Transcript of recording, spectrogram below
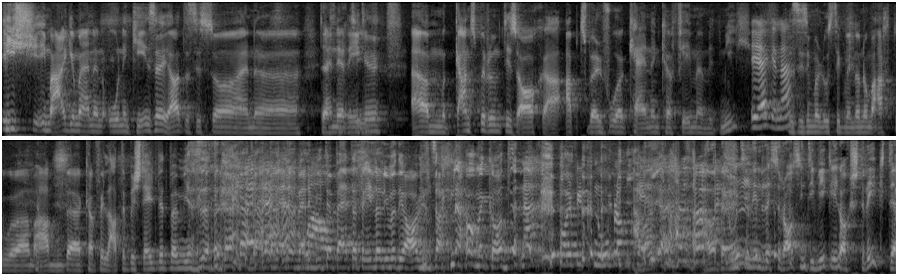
Fisch im Allgemeinen ohne Käse, ja, das ist so eine, eine Regel. Ähm, ganz berühmt ist auch äh, ab 12 Uhr keinen Kaffee mehr mit Milch. Ja, genau. Das ist immer lustig, wenn dann um 8 Uhr am Abend äh, Kaffee Latte bestellt wird bei mir. meine, meine wow. Mitarbeiter drehen dann über die Augen und sagen, na, oh mein Gott. Na, voll viel Knoblauch. aber, aber, bei uns in den Restaurants sind die wirklich auch strikt. Da,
